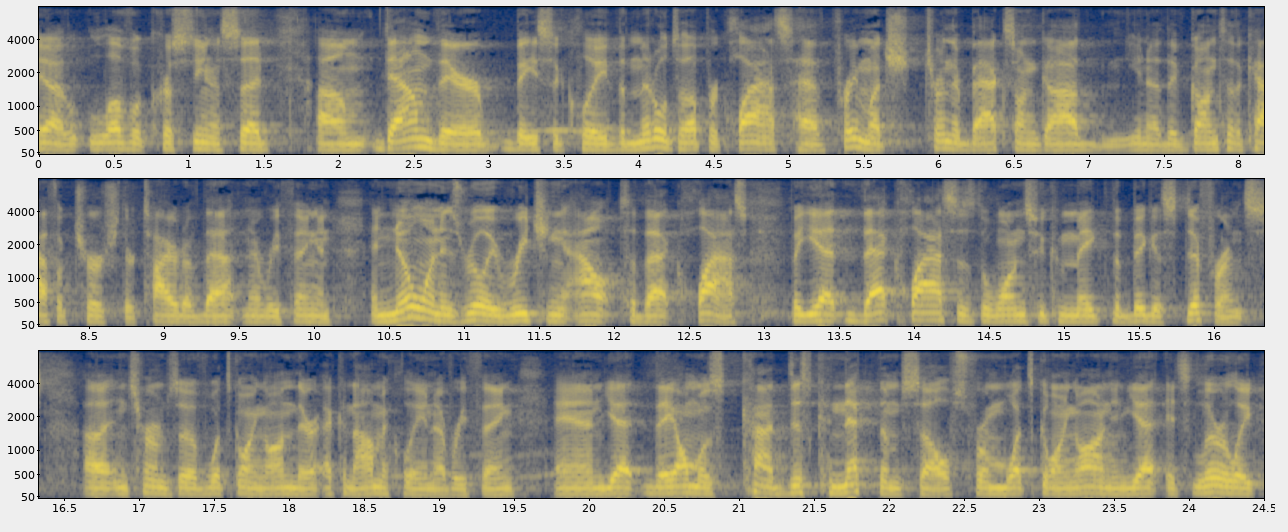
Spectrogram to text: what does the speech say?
Yeah, I love what Christina said. Um, down there, basically, the middle to upper class have pretty much turned their backs on God. You know, they've gone to the Catholic Church, they're tired of that and everything, and, and no one is really reaching out to that class. But yet, that class is the ones who can make the biggest difference uh, in terms of what's going on there economically and everything. And yet, they almost kind of disconnect themselves from what's going on, and yet, it's literally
